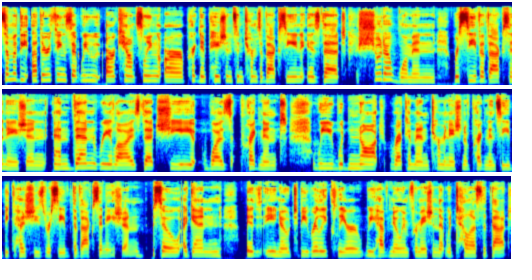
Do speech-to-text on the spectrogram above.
Some of the other things that we are counseling our pregnant patients in terms of vaccine is that should a woman receive a vaccination and then realize that she was pregnant, we would not recommend termination of pregnancy because she's received the vaccination. So again, is you know to be really clear, we have no information that would tell us that that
